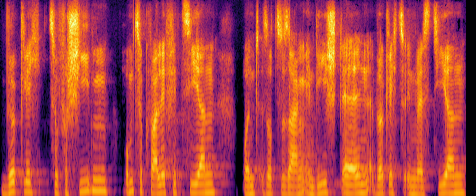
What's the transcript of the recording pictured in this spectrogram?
wirklich zu verschieben, um zu qualifizieren und sozusagen in die Stellen wirklich zu investieren,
